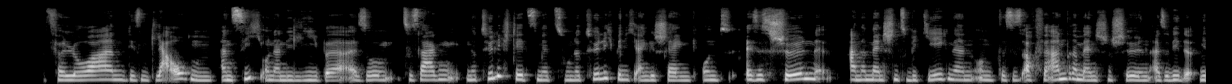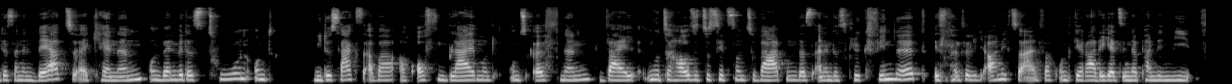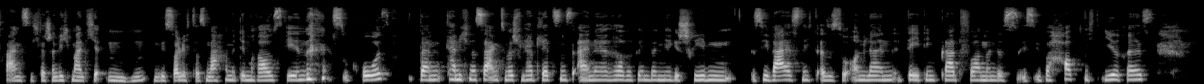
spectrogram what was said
verloren, diesen Glauben an sich und an die Liebe. Also zu sagen, natürlich steht es mir zu, natürlich bin ich ein Geschenk und es ist schön, anderen Menschen zu begegnen und das ist auch für andere Menschen schön, also wieder, wieder seinen Wert zu erkennen. Und wenn wir das tun und wie du sagst, aber auch offen bleiben und uns öffnen, weil nur zu Hause zu sitzen und zu warten, dass einen das Glück findet, ist natürlich auch nicht so einfach. Und gerade jetzt in der Pandemie fragen sich wahrscheinlich manche, mm wie soll ich das machen mit dem Rausgehen, so groß. Dann kann ich nur sagen, zum Beispiel hat letztens eine Hörerin bei mir geschrieben, sie weiß nicht, also so Online-Dating-Plattformen, das ist überhaupt nicht ihres.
